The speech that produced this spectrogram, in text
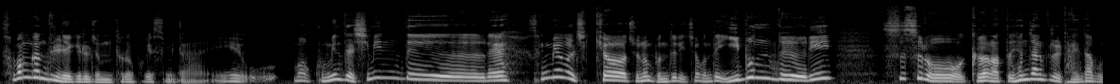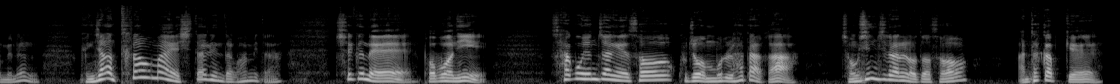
소방관들 얘기를 좀 들어보겠습니다. 이게 우- 뭐 국민들 시민들의 생명을 지켜주는 분들이죠. 근데 이분들이 스스로 그런 어떤 현장들을 다니다 보면은 굉장한 트라우마에 시달린다고 합니다. 최근에 법원이 사고 현장에서 구조 업무를 하다가 정신질환을 얻어서 안타깝게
